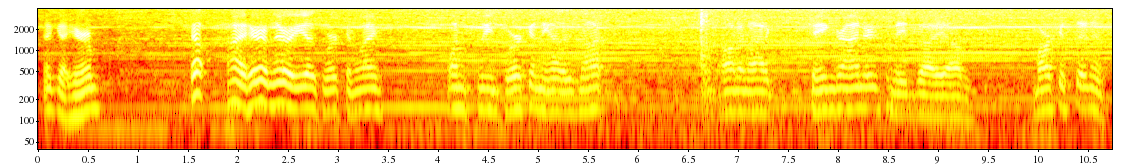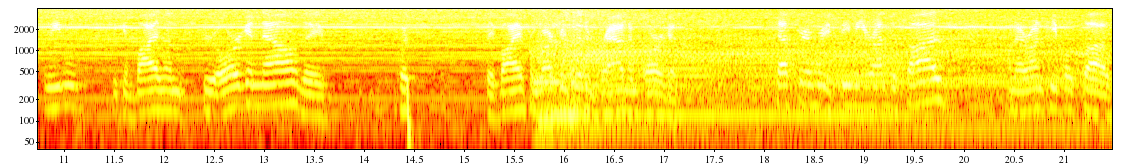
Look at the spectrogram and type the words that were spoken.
I think I hear him. Yep, I hear him. There he is, working away. One Swede's working, the other's not. Automatic chain grinders made by um, Markusson in Sweden. You can buy them through Oregon now. They put they buy them from Markusson and Brown in Oregon. Test room where you see me run the saws. and I run people's saws.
